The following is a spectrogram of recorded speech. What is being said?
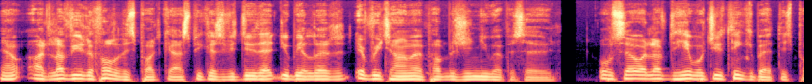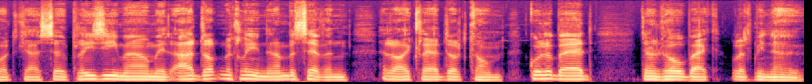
Now, I'd love you to follow this podcast because if you do that, you'll be alerted every time I publish a new episode. Also, I'd love to hear what you think about this podcast, so please email me at r.mclean, the number 7, at icloud.com. Good or bad, don't hold back, let me know.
